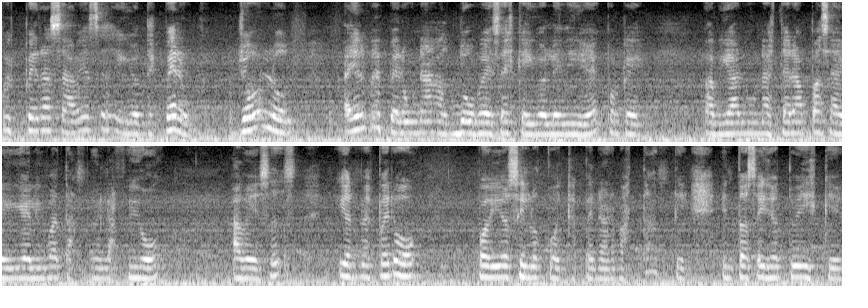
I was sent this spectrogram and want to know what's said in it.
me esperas a veces y yo te espero. Yo lo, a él me esperó unas dos veces que yo le dije, porque habían unas trampas ahí y él iba también las vio a veces, y él me esperó, pues yo sí lo tuve que esperar bastante. Entonces yo tuve que,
